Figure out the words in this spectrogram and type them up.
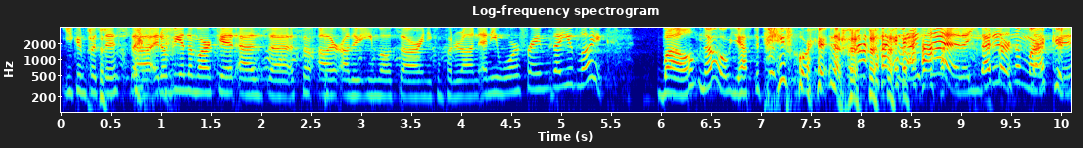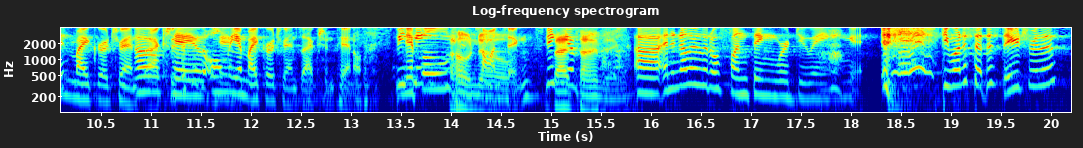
You can put this, uh, it'll be in the market as uh, some other, other emotes are, and you can put it on any Warframe that you'd like. Well, no, you have to pay for it. That's, That's what I said. You that's get it in the market. second microtransaction. Okay, this is okay. only a microtransaction panel. Speaking- Nipples Oh and no. taunting. Speaking Bad of- timing. Uh, and another little fun thing we're doing. Do you want to set the stage for this?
